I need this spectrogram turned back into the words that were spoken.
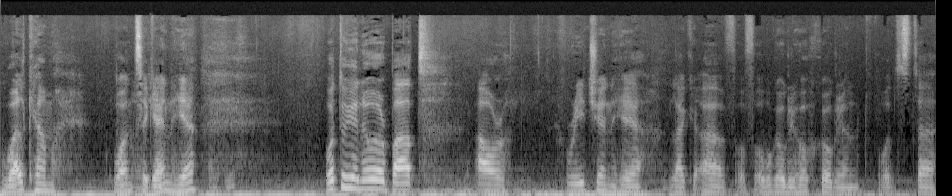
Welcome once Thank you. again here. Thank you. What do you know about our region here, like uh, of Obergurgl Hochgurgl, and what's the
